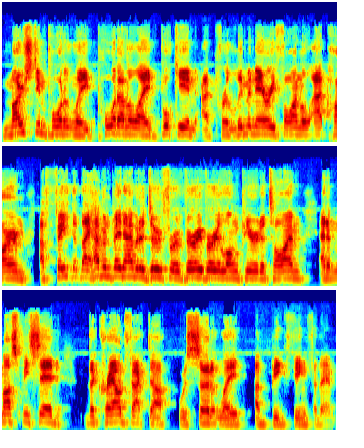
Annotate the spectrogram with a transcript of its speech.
most importantly, Port Adelaide book in a preliminary final at home, a feat that they haven't been able to do for a very, very long period of time. And it must be said, the crowd factor was certainly a big thing for them.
